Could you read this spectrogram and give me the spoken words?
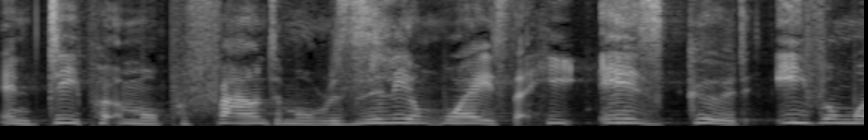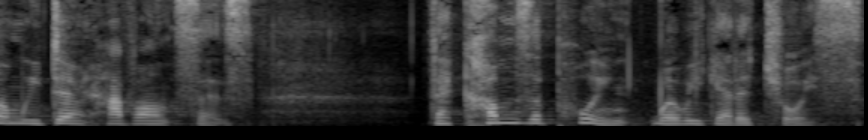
in deeper and more profound and more resilient ways that He is good, even when we don't have answers. There comes a point where we get a choice.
